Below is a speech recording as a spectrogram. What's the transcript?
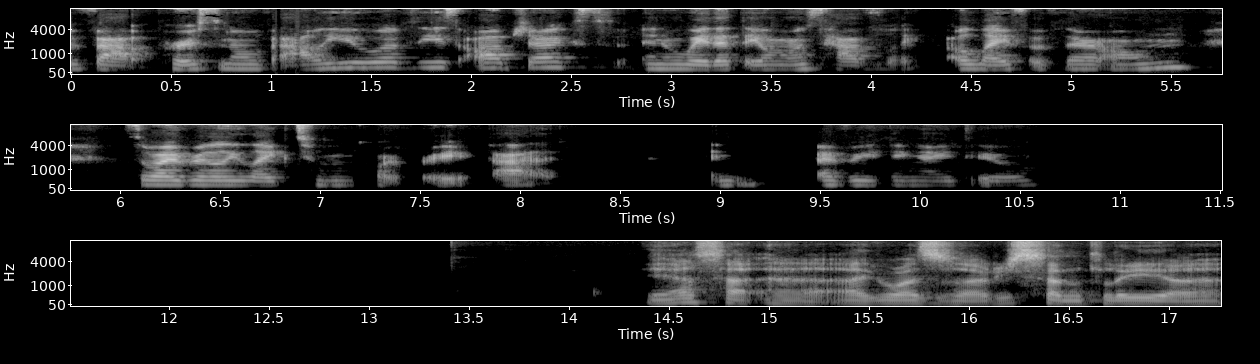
the va- personal value of these objects in a way that they almost have like a life of their own. So I really like to incorporate that in everything I do. Yes, uh, I was uh, recently uh,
